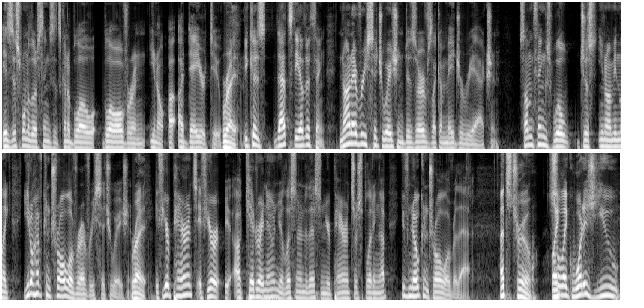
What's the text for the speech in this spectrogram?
is this one of those things that's going to blow blow over in you know a, a day or two? Right. Because that's the other thing. Not every situation deserves like a major reaction. Some things will just you know I mean like you don't have control over every situation. Right. If your parents, if you're a kid right now and you're listening to this and your parents are splitting up, you've no control over that. That's true. so like what is you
